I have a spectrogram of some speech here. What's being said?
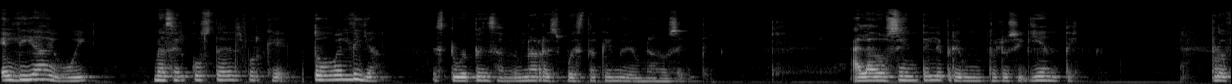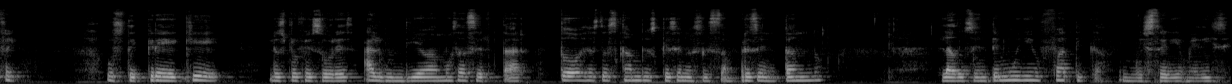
El día de hoy me acerco a ustedes porque todo el día estuve pensando una respuesta que me dio una docente. A la docente le pregunto lo siguiente, profe, ¿usted cree que los profesores algún día vamos a aceptar todos estos cambios que se nos están presentando, la docente muy enfática y muy seria me dice,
